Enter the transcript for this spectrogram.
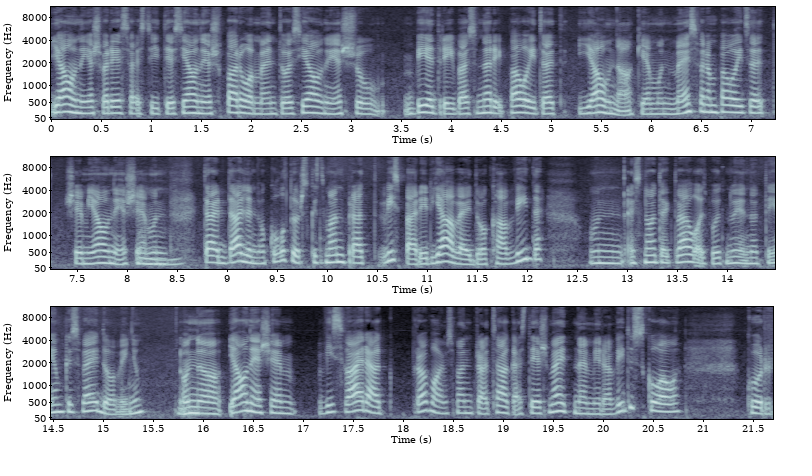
Jaunieši var iesaistīties jauniešu parlamentos, jauniešu biedrībās un arī palīdzēt jaunākiem. Un mēs varam palīdzēt šiem jauniešiem. Mm. Tā ir daļa no kultūras, kas, manuprāt, vispār ir jāveido kā vide. Un es noteikti vēlos būt viena no tiem, kas veido viņu. Un uh, jauniešiem visvairāk problēmas, manuprāt, sākās tieši meitenēm ir vidusskola, kur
